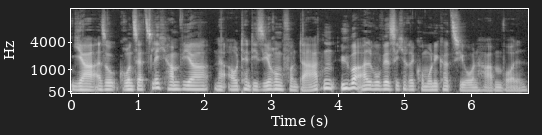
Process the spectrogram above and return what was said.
Ja, also grundsätzlich haben wir eine Authentisierung von Daten überall, wo wir sichere Kommunikation haben wollen.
